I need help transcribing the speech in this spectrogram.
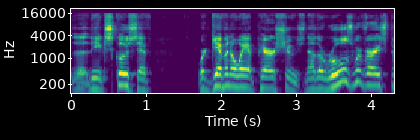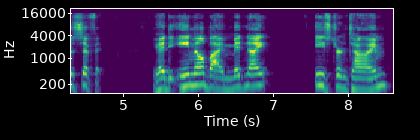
the the exclusive, we're giving away a pair of shoes. Now the rules were very specific. You had to email by midnight Eastern time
